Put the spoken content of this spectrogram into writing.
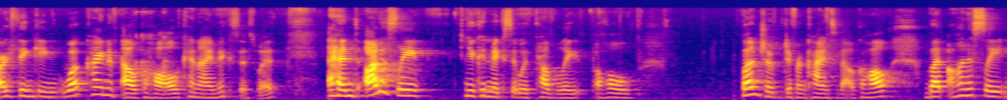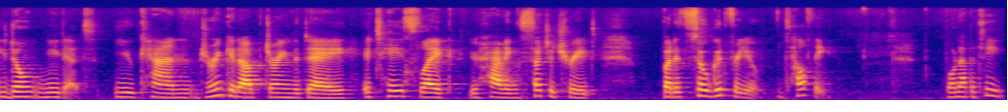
are thinking, what kind of alcohol can I mix this with? And honestly, you can mix it with probably a whole bunch of different kinds of alcohol, but honestly, you don't need it. You can drink it up during the day. It tastes like you're having such a treat but it's so good for you. It's healthy. Bon appetit.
